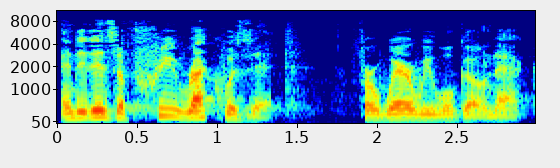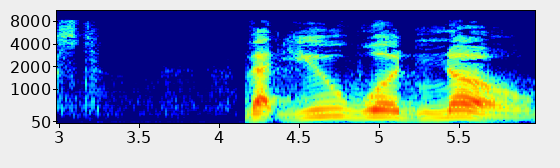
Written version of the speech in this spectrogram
And it is a prerequisite for where we will go next. That you would know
